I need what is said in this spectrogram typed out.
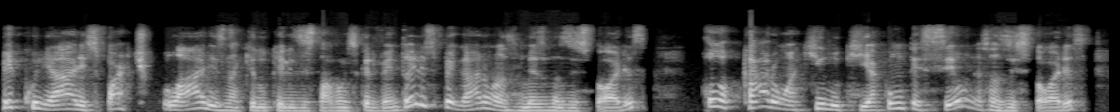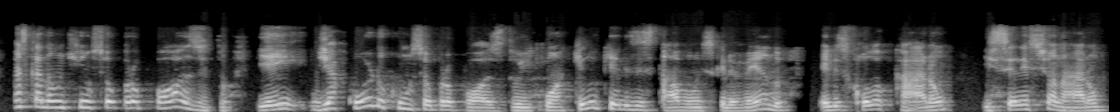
peculiares, particulares naquilo que eles estavam escrevendo. Então eles pegaram as mesmas histórias, colocaram aquilo que aconteceu nessas histórias, mas cada um tinha o seu propósito. E aí, de acordo com o seu propósito e com aquilo que eles estavam escrevendo, eles colocaram e selecionaram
